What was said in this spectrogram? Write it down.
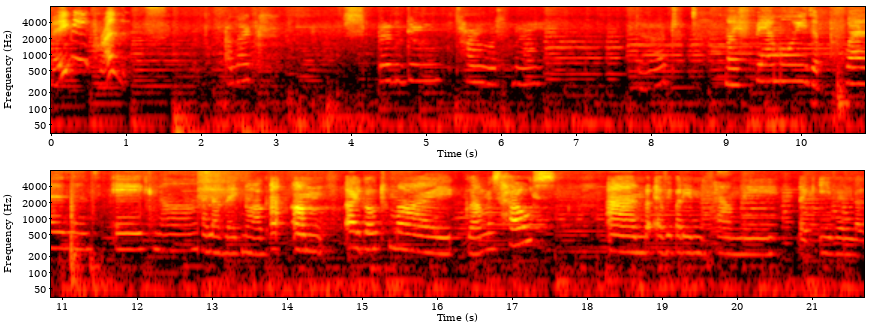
maybe presents. I like spending time with my dad. My family, the presents, eggnog. I love eggnog. Uh, um, I go to my grandma's house, and everybody in the family, like even the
